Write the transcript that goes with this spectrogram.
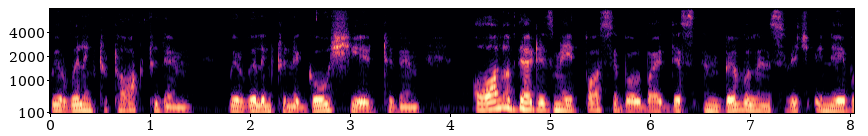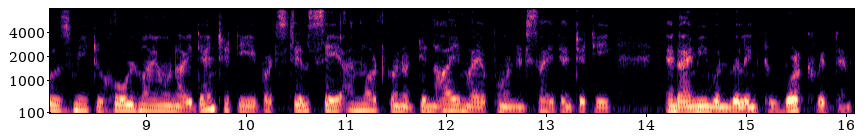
we're willing to talk to them, we're willing to negotiate to them. All of that is made possible by this ambivalence, which enables me to hold my own identity, but still say, I'm not going to deny my opponent's identity and I'm even willing to work with them.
